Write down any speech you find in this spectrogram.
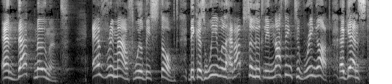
And that moment, every mouth will be stopped because we will have absolutely nothing to bring up against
